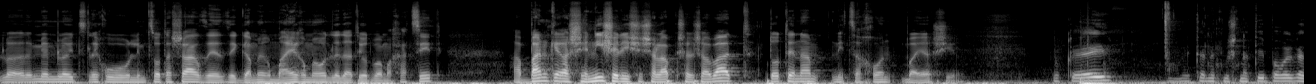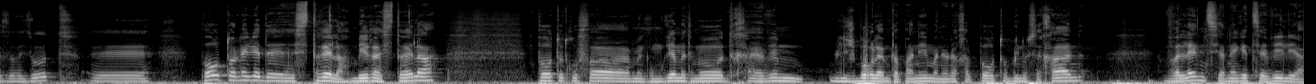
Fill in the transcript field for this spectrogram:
לא, אם הם לא יצליחו למצוא את השער זה, זה ייגמר מהר מאוד לדעתי עוד במחצית. הבנקר השני שלי של, של שבת, טוטנאם ניצחון בישיר. אוקיי, אני אתן את משנתי פה רגע זריזות. אה, פורטו נגד אה, סטרלה, בירה אסטרלה. פורטו תקופה מגומגמת מאוד, חייבים לשבור להם את הפנים, אני הולך על פורטו מינוס אחד. ולנסיה נגד סביליה,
